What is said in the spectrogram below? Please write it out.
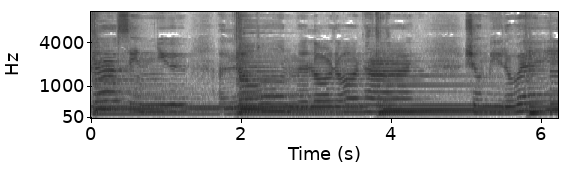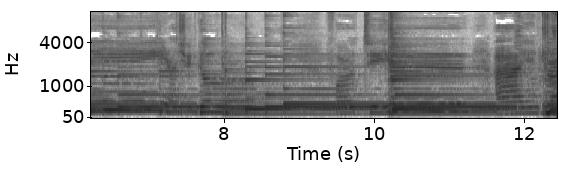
trust in you alone, my Lord on high. Show me the way I should go. For to you I entrust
